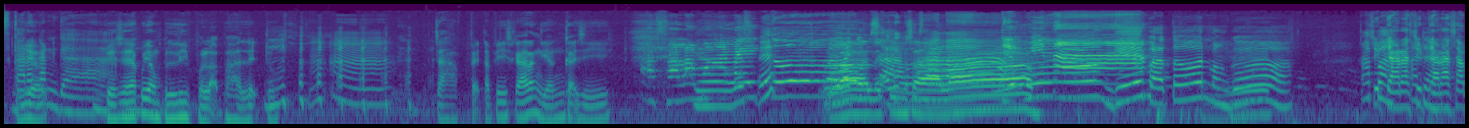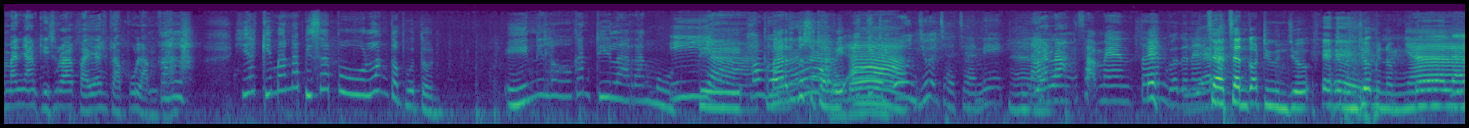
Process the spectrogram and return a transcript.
sekarang Iya. kan enggak Biasanya aku yang beli bolak-balik tuh. Mm-mm. Capek tapi sekarang ya enggak sih. Assalamualaikum. Waalaikumsalam. Dek Mina, Nggih, Batun, monggo. Apa? saudara-saudara sampean yang di Surabaya sudah pulang. kan? Alah, ya gimana bisa pulang toh Butun? Ini loh kan dilarang mudik. Iya. Kemarin tuh sudah WA. diunjuk jajane Ya. namung nak. sak menten mboten enten. Jajan kok diunjuk, diunjuk minumnya. Lah,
